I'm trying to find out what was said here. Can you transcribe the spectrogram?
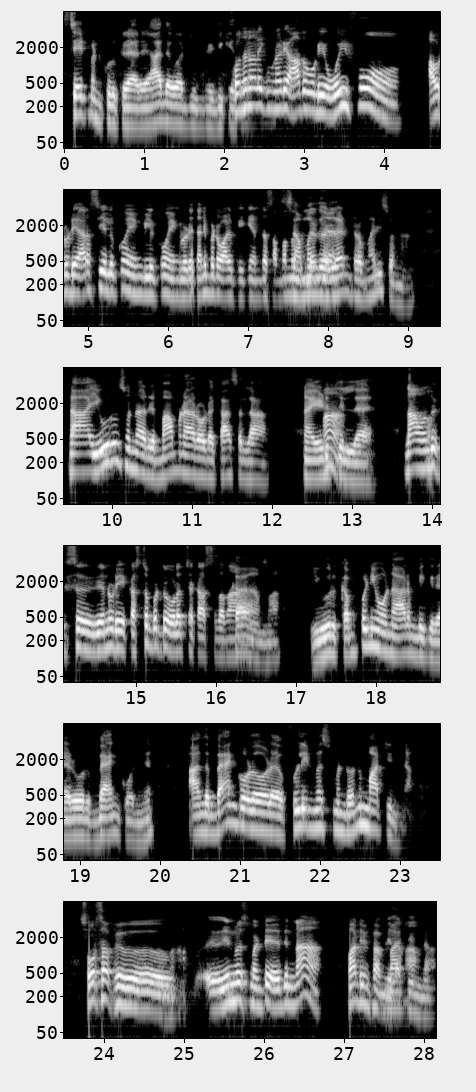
ஸ்டேட்மெண்ட் கொடுக்குறாரு ஆதவ் அர்ஜுன் ரெட்டிக்கு. கொஞ்ச நாளைக்கு முன்னாடி ஆதவுடைய ஒய்ஃபும் அவருடைய அரசியலுக்கும் எங்களுக்கும் எங்களுடைய தனிப்பட்ட வாழ்க்கைக்கும் எந்த சம்பந்தம் இல்லைன்னு இல்லைன்ற மாதிரி சொன்னாங்க. நான் இவரும் சொன்னாரு மாமனாரோட காசெல்லாம் நான் எடுத்து இல்ல நான் வந்து என்னுடைய கஷ்டப்பட்டு உழைச்ச காசுல தான் ஆமா. இவர் கம்பெனி ஒன்று ஆரம்பிக்கிறாரு ஒரு பேங்க் ஒன்று அந்த பேங்கோட ஃபுல் இன்வெஸ்ட்மெண்ட் வந்து மார்ட்டின் தான். சோர்ஸ் ஆஃப் இன்வெஸ்ட்மெண்ட் எதுன்னா மார்டின் ஃபேமிலி மார்ட்டின் தான்.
